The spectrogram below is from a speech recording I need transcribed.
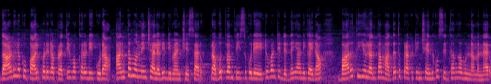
దాడులకు పాల్పడిన ప్రతి ఒక్కరిని కూడా అంతమొందించాలని డిమాండ్ చేశారు. ప్రభుత్వం తీసుకునే ఎటువంటి నిర్ణయానికైనా భారతీయులంతా మద్దతు ప్రకటించేందుకు సిద్ధంగా ఉన్నామన్నారు.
